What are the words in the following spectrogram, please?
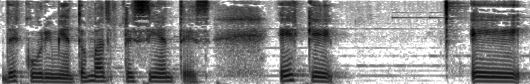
descubrimientos más recientes, es que eh,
